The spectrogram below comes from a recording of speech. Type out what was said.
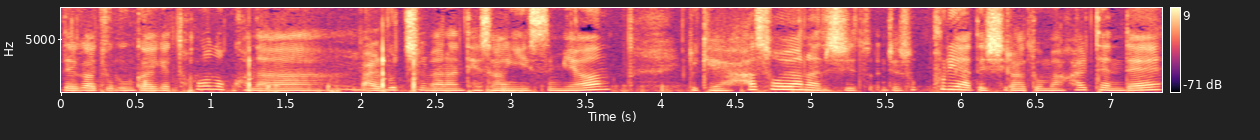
내가 누군가에게 털어놓거나 말 붙일 만한 대상이 있으면 이렇게 하소연하듯이 이제 속풀이 하듯이라도 막 할 텐데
